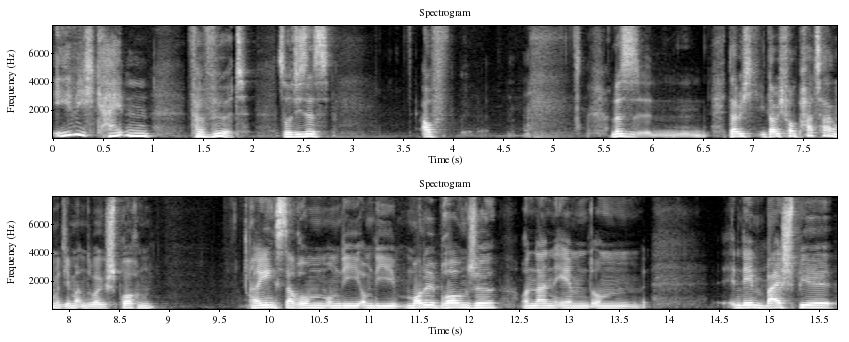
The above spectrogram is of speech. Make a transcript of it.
Ewigkeiten verwirrt. So dieses auf. Und das ist, da habe ich, glaube ich, vor ein paar Tagen mit jemandem drüber gesprochen. Da ging es darum, um die, um die Modelbranche und dann eben um in dem Beispiel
